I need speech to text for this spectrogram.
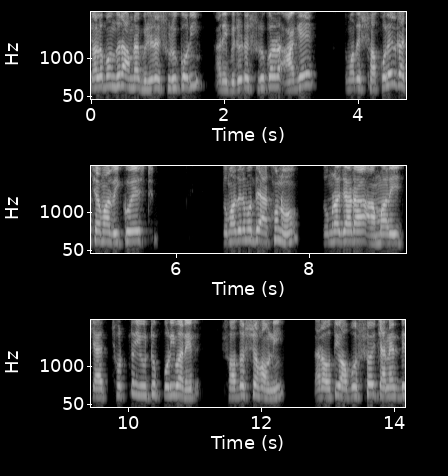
চলো বন্ধুরা, আমরা ভিডিওটা শুরু করি। আর এই ভিডিওটা শুরু করার আগে তোমাদের সকলের কাছে আমার রিকোয়েস্ট তোমাদের মধ্যে এখনও তোমরা যারা আমার এই ছোট্ট ইউটিউব পরিবারের সদস্য হওনি তারা অতি অবশ্যই চ্যানেলটি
